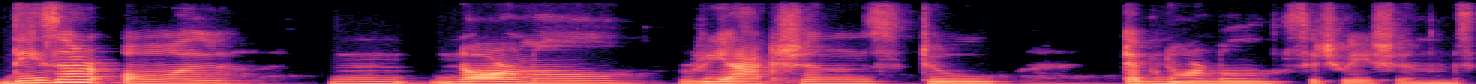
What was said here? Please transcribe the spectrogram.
These are all n- normal reactions to abnormal situations.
